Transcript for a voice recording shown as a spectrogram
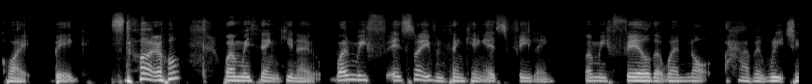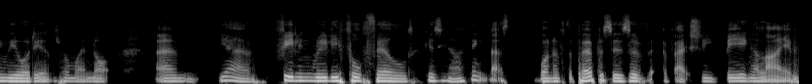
quite big style when we think you know when we f- it's not even thinking it's feeling. When we feel that we're not having reaching the audience when we're not um yeah feeling really fulfilled. Because you know i think that's one of the purposes of of actually being alive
